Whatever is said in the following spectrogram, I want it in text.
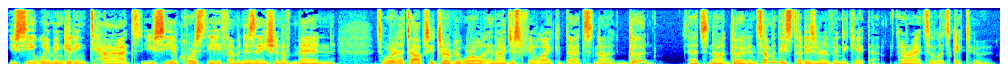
You see women getting tats. You see, of course, the feminization of men. So we're in a topsy turvy world, and I just feel like that's not good. That's not good. And some of these studies are going to vindicate that. All right, so let's get to it.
